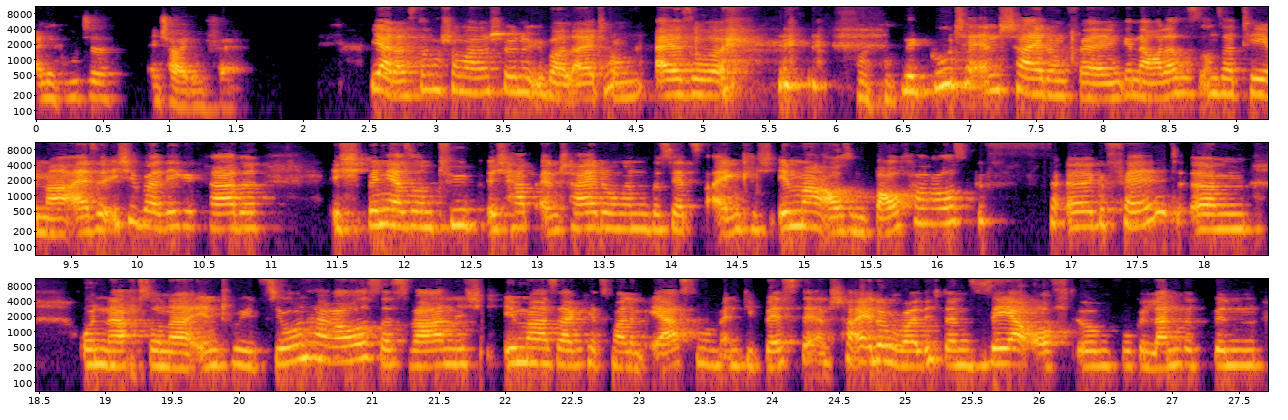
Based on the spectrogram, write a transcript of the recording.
eine gute Entscheidung fällen. Ja, das ist doch schon mal eine schöne Überleitung. Also eine gute Entscheidung fällen, genau, das ist unser Thema. Also ich überlege gerade, ich bin ja so ein Typ, ich habe Entscheidungen bis jetzt eigentlich immer aus dem Bauch heraus äh, gefällt ähm, und nach so einer Intuition heraus. Das war nicht immer, sage ich jetzt mal, im ersten Moment die beste Entscheidung, weil ich dann sehr oft irgendwo gelandet bin,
